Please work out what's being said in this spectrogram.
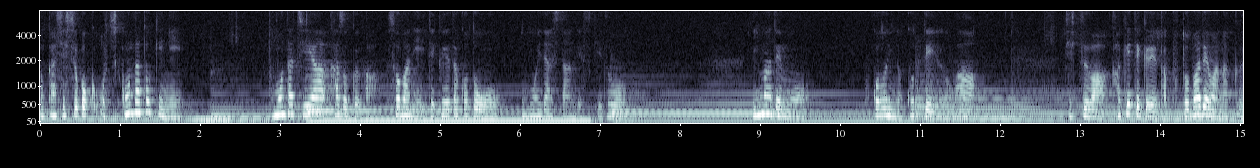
昔すごく落ち込んだ時に友達や家族がそばにいてくれたことを思い出したんですけど今でも心に残っているのは実はかけてくれた言葉ではなくっ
